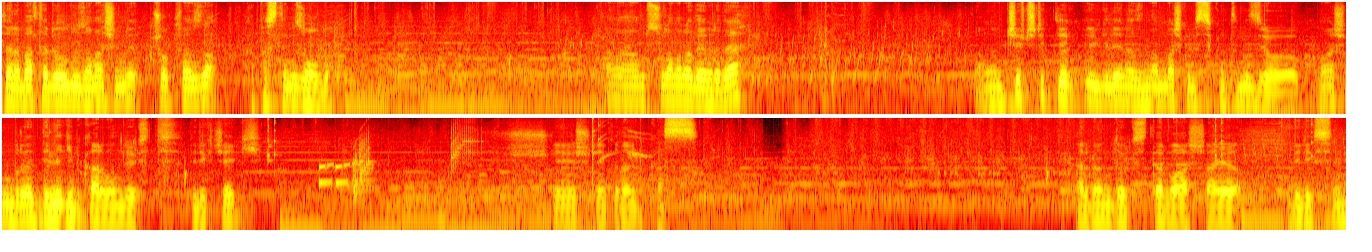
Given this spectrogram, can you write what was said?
İki tane batarya olduğu zaman şimdi çok fazla kapasitemiz oldu. Tamam sulama devrede. Tamam çiftçilikle ilgili en azından başka bir sıkıntımız yok. Ama şimdi buraya deli gibi karbondioksit birikecek. Şuraya şuraya kadar bir kas. Karbondioksitler bu aşağıya biriksin.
